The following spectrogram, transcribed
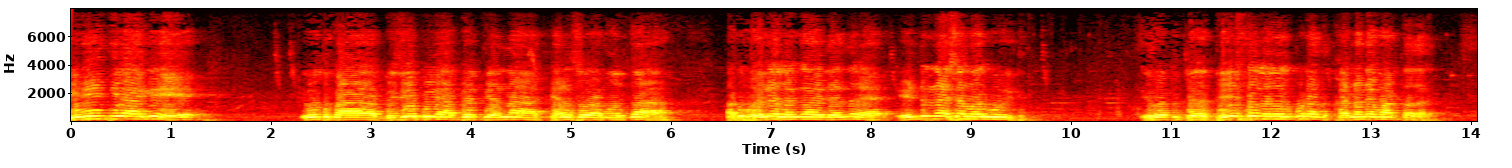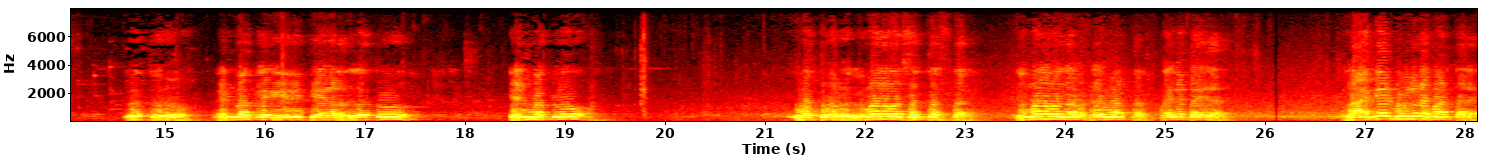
ಈ ರೀತಿಯಾಗಿ ಇವತ್ತು ಬಿಜೆಪಿ ಅಭ್ಯರ್ಥಿಯನ್ನ ಕೆಲಸುವ ಮೂಲಕ ಅದು ಒಳ್ಳೆಯ ಲಂಗ ಇದೆ ಅಂದ್ರೆ ಇಂಟರ್ನ್ಯಾಷನಲ್ ವರೆಗೂ ಹೋಗಿದೆ. ಇವತ್ತು ದೇಶದಲ್ಲೆಲ್ಲರೂ ಕೂಡ ಅದು ಖಂಡನೆ ಮಾಡ್ತಾ ಇದ್ದಾರೆ. ಇವತ್ತು ಹೆಣ್ಮಕ್ಳಿಗೆ ಈ ರೀತಿ ಆಗೋದು ಇವತ್ತು ಹೆಣ್ಮಕ್ಳು ಇವತ್ತು ವಿಮಾನವನ್ನು ಸಂತರಿಸ್ತಾರೆ ವಿಮಾನವನ್ನು ಡ್ರೈವ್ ಮಾಡ್ತಾರೆ. ಪೈಲಟ್ ಆಗಿದ್ದಾರೆ. ರಾಕೆಟ್ ಬಿಡುಗಡೆ ಮಾಡ್ತಾರೆ.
